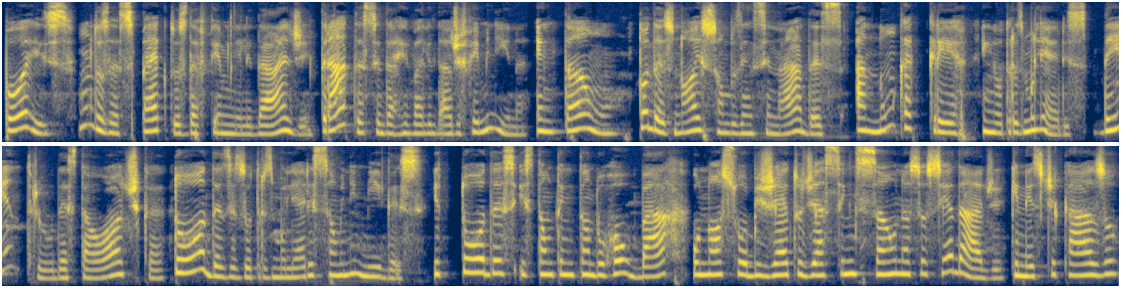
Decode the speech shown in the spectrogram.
Pois um dos aspectos da feminilidade, trata-se da rivalidade feminina. Então, todas nós somos ensinadas a nunca crer em outras mulheres. Dentro desta ótica, todas as outras mulheres são inimigas e todas estão tentando roubar o nosso objeto de ascensão na sociedade, que neste caso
